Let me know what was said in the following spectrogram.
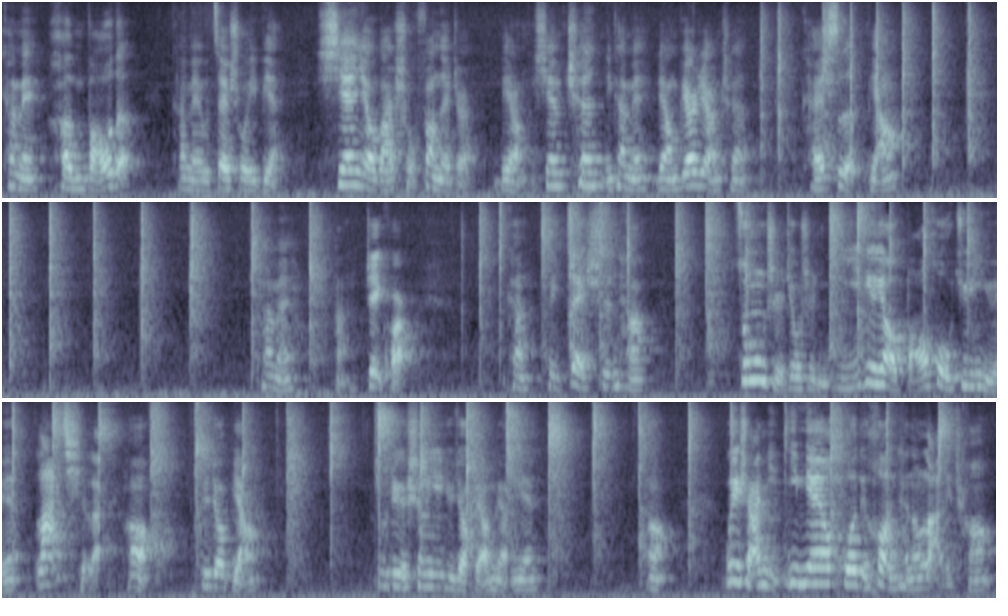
看没？很薄的，看没？我再说一遍，先要把手放在这儿，两先抻，你看没？两边这样抻，开始裱。看没？看这块儿，看可以再伸它。宗旨就是你一定要薄厚均匀，拉起来哈，这叫表。就这个声音就叫表表面啊。为啥你你面要和的好，你才能拉的长？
